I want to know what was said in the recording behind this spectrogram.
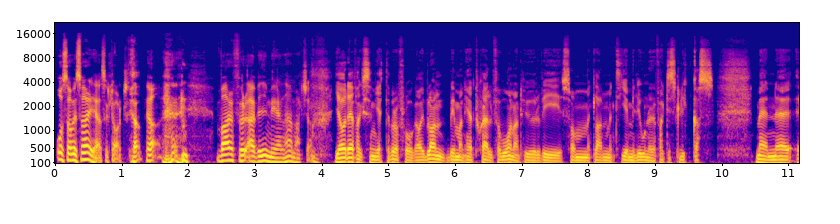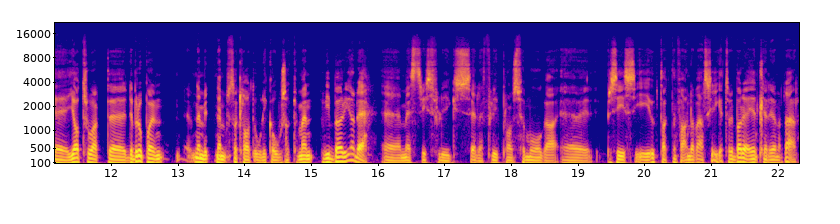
Och så har vi Sverige såklart. Ja. ja. Varför är vi med i den här matchen? Ja, det är faktiskt en jättebra fråga och ibland blir man helt själv förvånad hur vi som ett land med 10 miljoner faktiskt lyckas. Men eh, eh, jag tror att eh, det beror på en, såklart olika orsaker. Men vi började eh, med stridsflygs eller flygplansförmåga eh, precis i upptakten för andra världskriget. Så det började egentligen redan där.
